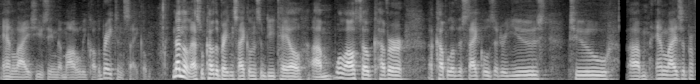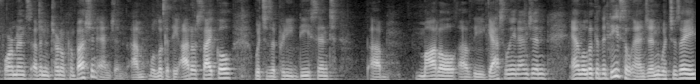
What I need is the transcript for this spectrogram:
analyzed using the model we call the Brayton cycle. Nonetheless, we'll cover the Brayton cycle in some detail. Um, we'll also cover a couple of the cycles that are used to um, analyze the performance of an internal combustion engine. Um, we'll look at the Otto cycle, which is a pretty decent um, model of the gasoline engine, and we'll look at the diesel engine, which is a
